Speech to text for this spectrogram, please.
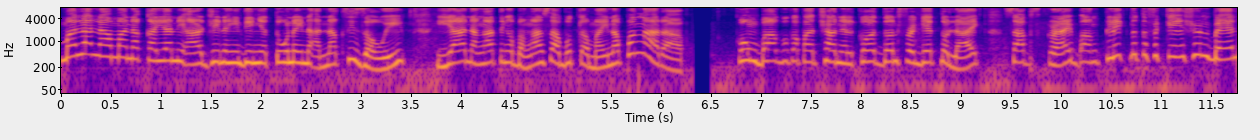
Malalaman na kaya ni RJ na hindi niya tunay na anak si Zoe? Yan ang ating abangan sa abot kamay na pangarap. Kung bago ka pa channel ko, don't forget to like, subscribe, ang click notification bell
